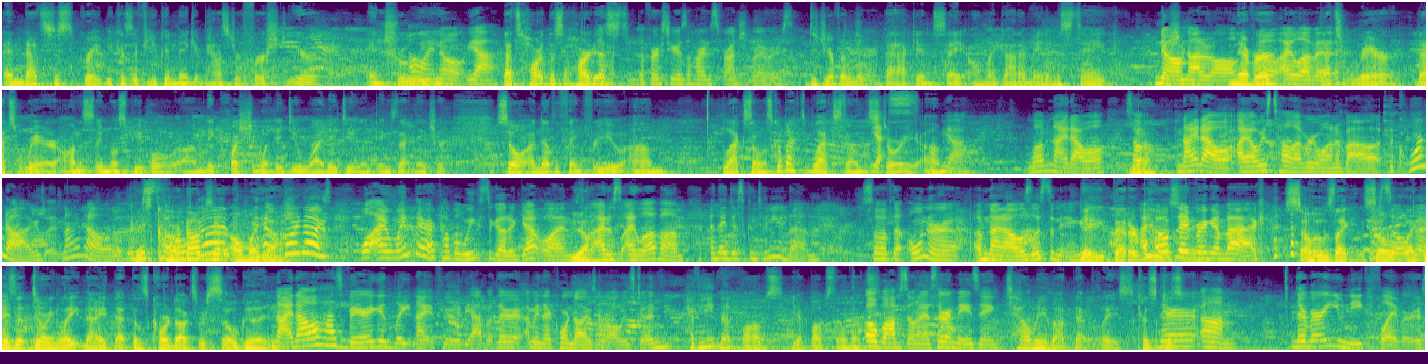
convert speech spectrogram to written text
and that's just great because if you can make it past your first year, and truly, Oh, I know. Yeah. that's hard. That's the hardest. The, the first year is the hardest for entrepreneurs. Did you ever look sure. back and say, "Oh my God, I made a mistake"? No, not at all. Never. No, I love it. That's rare. That's rare. Honestly, most people um, they question what they do, why they do, and things of that nature. So another thing for you, um, Blackstone. Let's go back to Blackstone. The Yes. story. Um, yeah. Love Night Owl. So Yeah. Night Owl, I always tell everyone about the corn dogs at Night Owl. They're There's so corn dogs good. there? Oh my They gosh. corn dogs. Well, I went there a couple weeks ago to get one. Yeah. I just I love them, and they discontinued them. So if the owner of Night Owl is listening, They better Be I hope they bring him back. So it was like so, so like good. was it during late night that those corn dogs were so good? Night Owl has very good late night food, yeah, but they're I mean their corn dogs are always good. Have you eaten at Bob's? Yeah, Bob's Donuts. Oh, Bob's Donuts, they're amazing. tell me about that place, because They're um, they're very unique flavors,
